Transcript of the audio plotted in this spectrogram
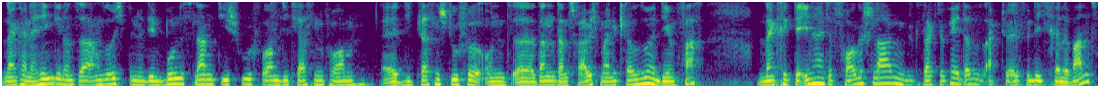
Und dann kann er hingehen und sagen, so, ich bin in dem Bundesland, die Schulform, die Klassenform, äh, die Klassenstufe und äh, dann, dann schreibe ich meine Klausur in dem Fach. Und dann kriegt er Inhalte vorgeschlagen und gesagt, okay, das ist aktuell für dich relevant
